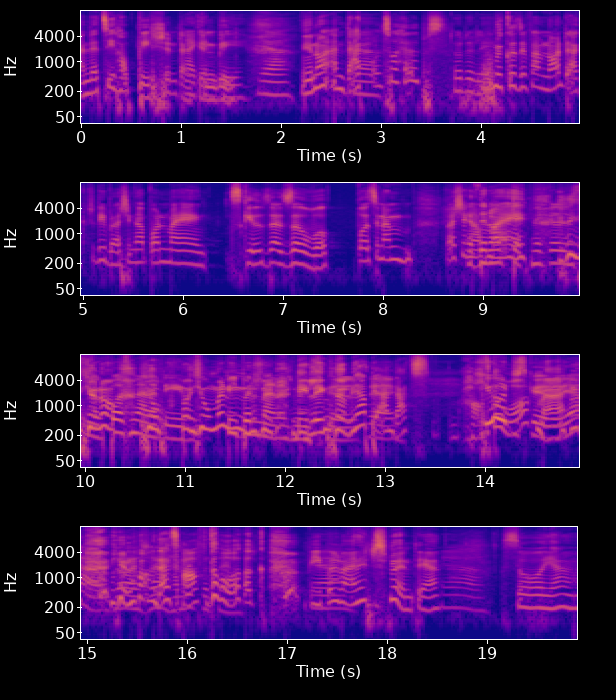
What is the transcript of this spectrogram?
and let's see how patient I, I can, can be. be. Yeah. You know, and that yeah. also helps. Totally. Because if I'm not actually brushing up on my skills as a work person I'm brushing if up they're my not technical you know personality human people management dealing skills, yeah, yeah, and that's half Huge the work skill, man yeah, you know that's 100%. half the work people yeah. management yeah. yeah so yeah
